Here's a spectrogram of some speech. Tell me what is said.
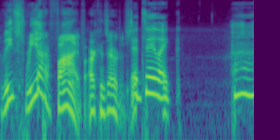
At least three out of five are conservatives. I'd say like, uh,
